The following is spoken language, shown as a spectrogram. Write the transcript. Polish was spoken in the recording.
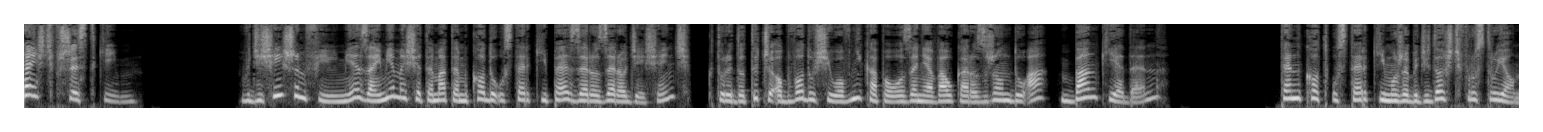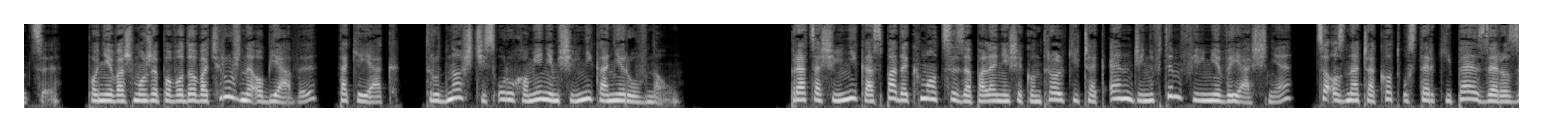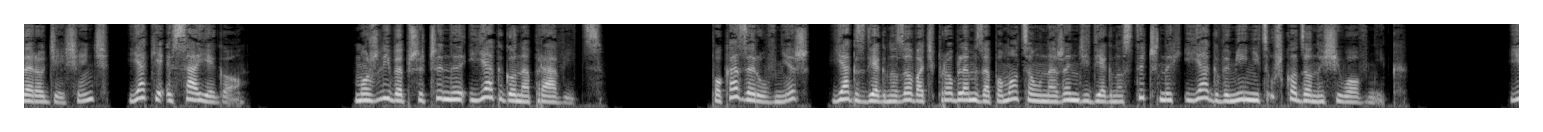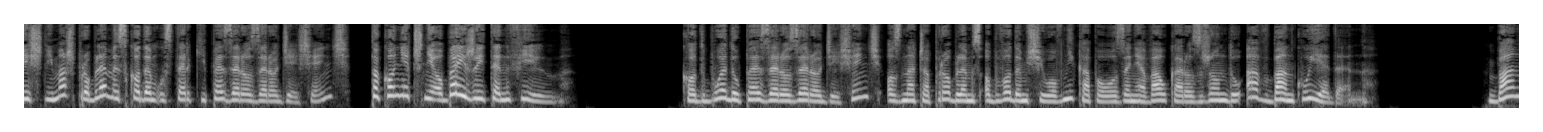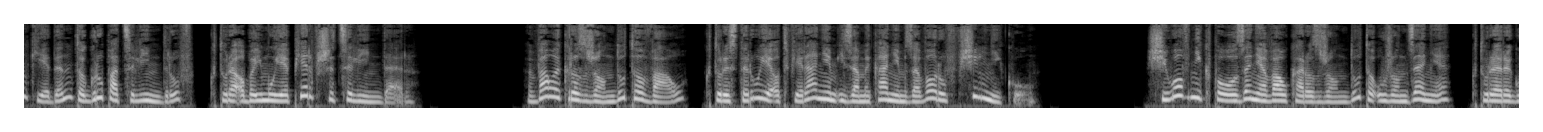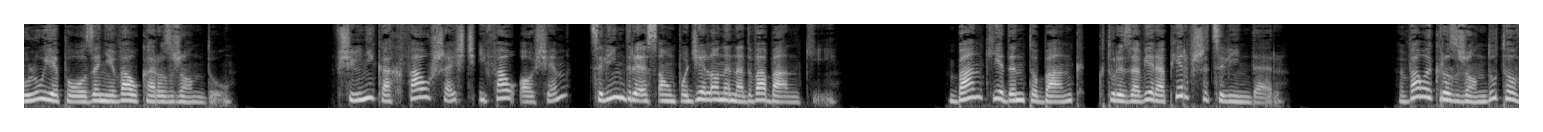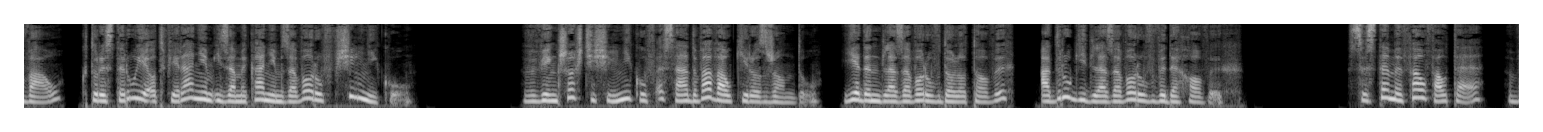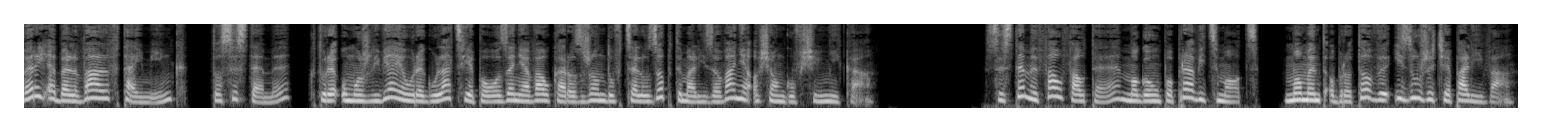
Cześć wszystkim! W dzisiejszym filmie zajmiemy się tematem kodu usterki P0010, który dotyczy obwodu siłownika położenia wałka rozrządu A, bank 1. Ten kod usterki może być dość frustrujący, ponieważ może powodować różne objawy, takie jak trudności z uruchomieniem silnika nierówną, praca silnika, spadek mocy, zapalenie się kontrolki check engine. W tym filmie wyjaśnię, co oznacza kod usterki P0010, jakie ESA jego, możliwe przyczyny i jak go naprawić. Pokażę również, jak zdiagnozować problem za pomocą narzędzi diagnostycznych i jak wymienić uszkodzony siłownik. Jeśli masz problemy z kodem usterki P0010, to koniecznie obejrzyj ten film. Kod błędu P0010 oznacza problem z obwodem siłownika położenia wałka rozrządu A w banku 1. Bank 1 to grupa cylindrów, która obejmuje pierwszy cylinder. Wałek rozrządu to wał, który steruje otwieraniem i zamykaniem zaworów w silniku. Siłownik położenia wałka rozrządu to urządzenie, które reguluje położenie wałka rozrządu. W silnikach V6 i V8 cylindry są podzielone na dwa banki. Bank 1 to bank, który zawiera pierwszy cylinder. Wałek rozrządu to wał, który steruje otwieraniem i zamykaniem zaworów w silniku. W większości silników SA dwa wałki rozrządu, jeden dla zaworów dolotowych, a drugi dla zaworów wydechowych. Systemy VVT, Variable Valve Timing, to systemy, które umożliwiają regulację położenia wałka rozrządu w celu zoptymalizowania osiągów silnika. Systemy VVT mogą poprawić moc, moment obrotowy i zużycie paliwa.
